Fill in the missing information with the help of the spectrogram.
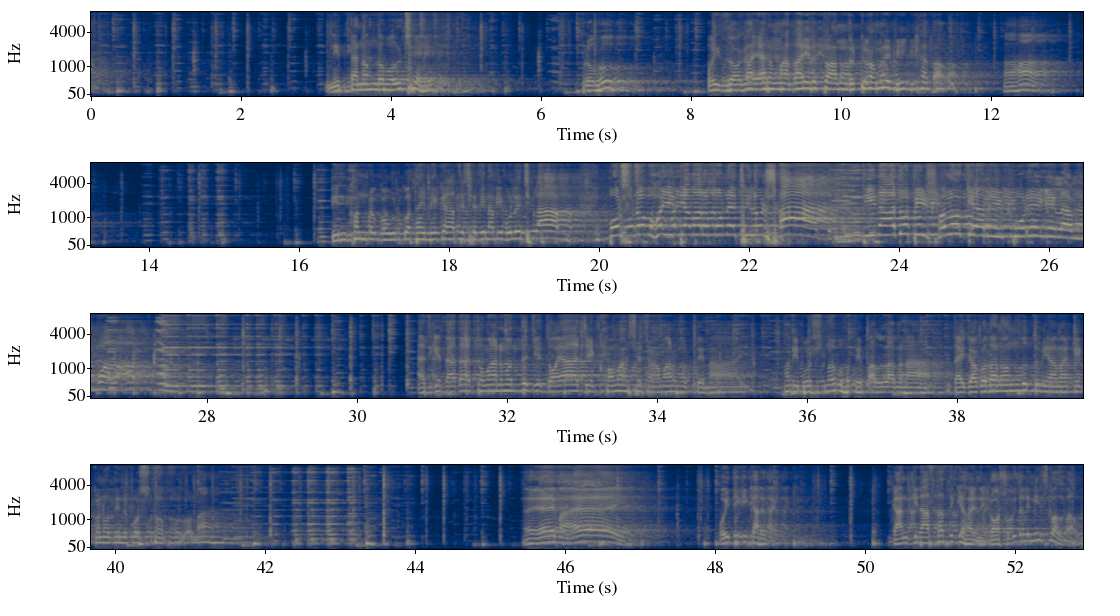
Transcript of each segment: নিত্যানন্দ বলছে, প্রভু ওই জগায় আর মাদায়ের প্রাণ দুটো আমায় ভিক্ষা দাও। আহা। তিন খণ্ড গৌর কথায় লেখা আছে সেদিন আমি বলেছিলাম বৈষ্ণব হইতে আমার মনে ছিল সাত তিন আদপি ষোলোকে আমি পড়ে গেলাম আজকে দাদা তোমার মধ্যে যে দয়া যে ক্ষমা সেটা আমার মধ্যে নাই। আমি বৈষ্ণব হতে পারলাম না। তাই জগদানন্দ তুমি আমাকে কোনোদিন প্রশ্ন বলো না। এই, মা এই। ওই দিকে কারে দেখ। গান কি রাস্তার দিকে হয় নাকি? অসুবিধা হলে মিস কল দাও।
